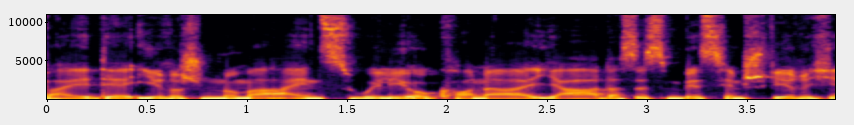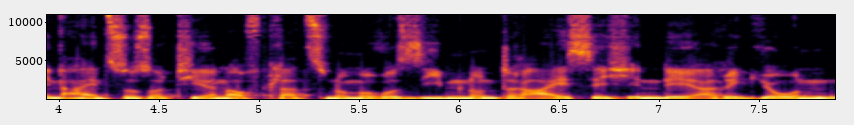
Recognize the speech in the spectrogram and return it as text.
Bei der irischen Nummer 1, Willie O'Connor, ja, das ist ein bisschen schwierig, ihn einzusortieren auf Platz Nummer 37. In der Region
